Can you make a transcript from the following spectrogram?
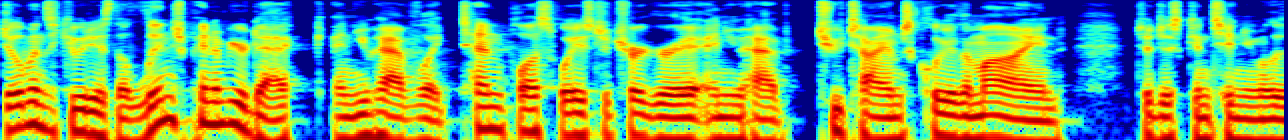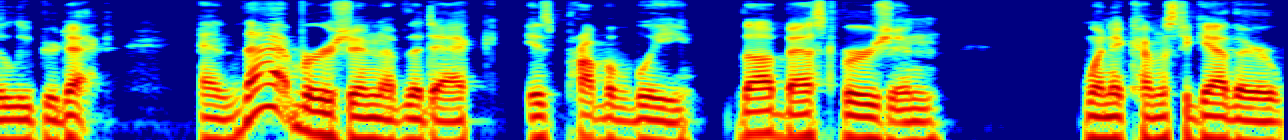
Dovin's Acuity is the linchpin of your deck, and you have like 10 plus ways to trigger it, and you have two times Clear the Mind to just continually loop your deck. And that version of the deck is probably the best version when it comes together,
